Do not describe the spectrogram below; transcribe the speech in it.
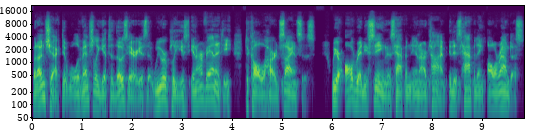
but unchecked, it will eventually get to those areas that we were pleased in our vanity to call the hard sciences. We are already seeing this happen in our time. It is happening all around us.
